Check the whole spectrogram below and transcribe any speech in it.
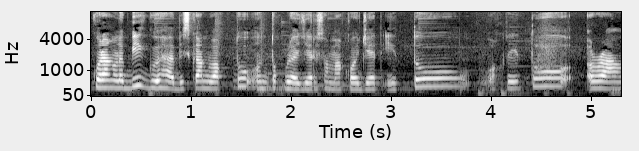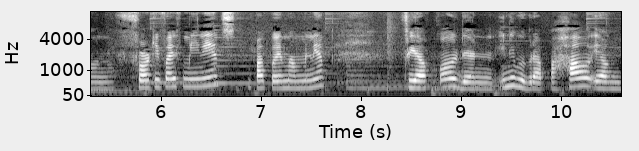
Kurang lebih gue habiskan waktu untuk belajar sama Kojet itu waktu itu around 45 minutes 45 menit via call dan ini beberapa hal yang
